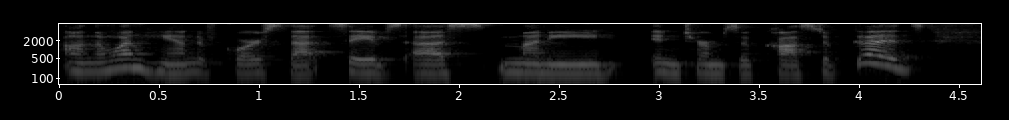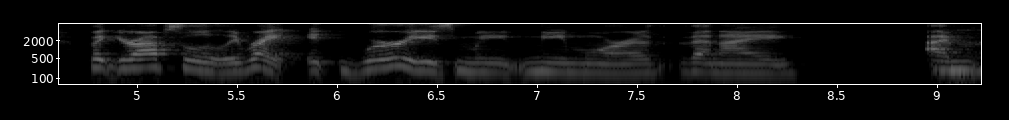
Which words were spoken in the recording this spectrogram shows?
on the one hand, of course, that saves us money in terms of cost of goods. But you're absolutely right. It worries me me more than I. I'm mm-hmm.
